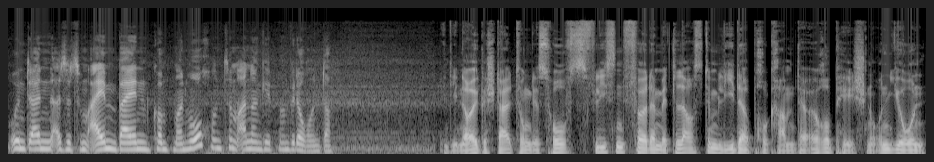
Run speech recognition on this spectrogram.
Und dann, also zum einen Bein kommt man hoch und zum anderen geht man wieder runter. In die Neugestaltung des Hofs fließen Fördermittel aus dem LIDER-Programm der Europäischen Union.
